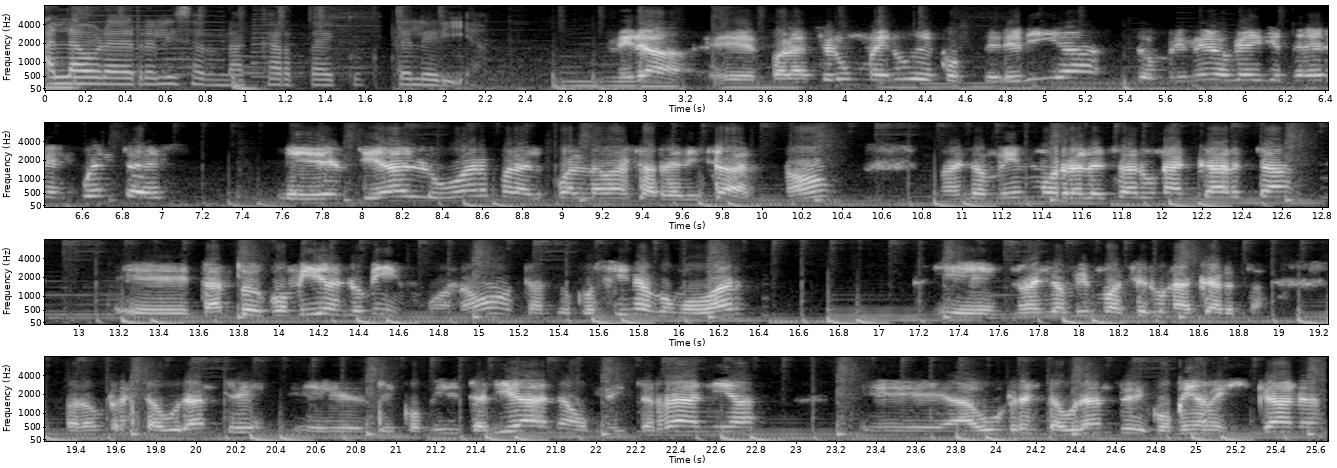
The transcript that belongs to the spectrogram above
a la hora de realizar una carta de coctelería? Mira, eh, para hacer un menú de coctelería, lo primero que hay que tener en cuenta es la identidad del lugar para el cual la vas a realizar, ¿no? No es lo mismo realizar una carta, eh, tanto de comida es lo mismo, ¿no? Tanto cocina como bar, eh, no es lo mismo hacer una carta para un restaurante de comida italiana o mediterránea, a un restaurante de comida mexicana,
